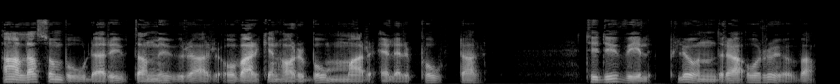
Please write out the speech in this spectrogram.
alla som bor där utan murar och varken har bommar eller portar. Ty du vill plundra och röva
